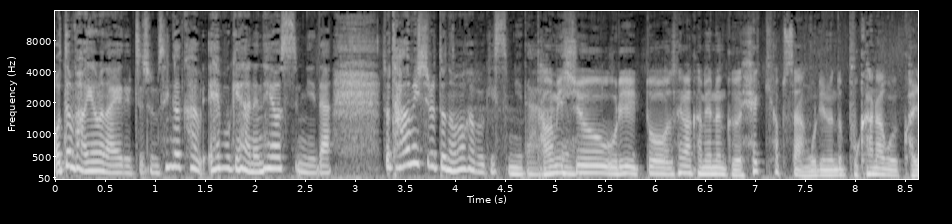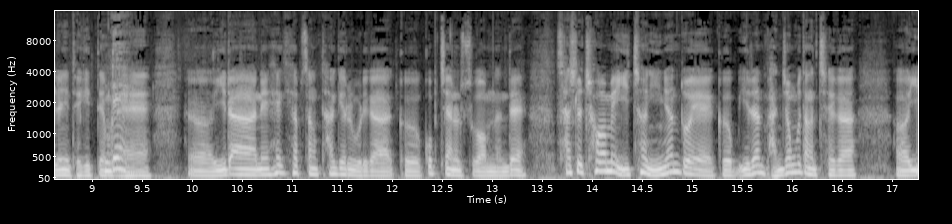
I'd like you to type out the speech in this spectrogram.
어떤 방향으로 나야 될지 좀 생각해 보게 하는 해였습니다. 또 다음 이슈로 또 넘어가 보겠습니다. 다음 네. 이슈 우리 또 생각하면은 그 핵 협상 우리는 또 북한하고 관련이 되기 때문에 네. 어, 이란의 핵 협상 타결을 우리가 그 꼽지 않을 수가 없는데 사실 처음에 2002년도에 그 이란 반정부 단체가 어, 이,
